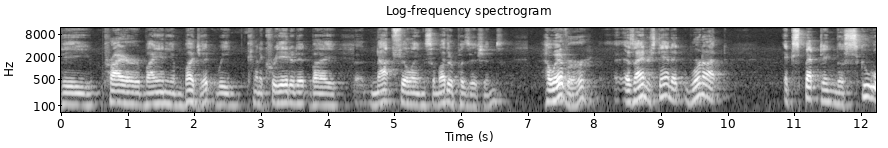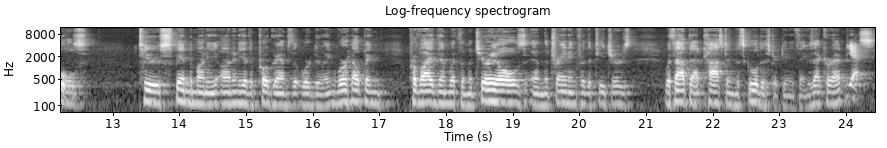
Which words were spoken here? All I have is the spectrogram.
the prior biennium budget. We kind of created it by uh, not filling some other positions. However, as I understand it, we're not expecting the schools to spend money on any of the programs that we're doing. We're helping provide them with the materials and the training for the teachers without that costing the school district anything. Is that correct? Yes.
